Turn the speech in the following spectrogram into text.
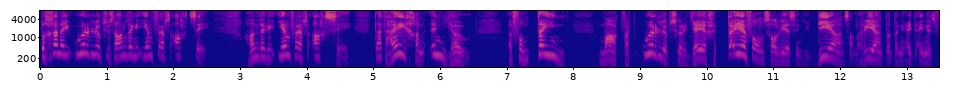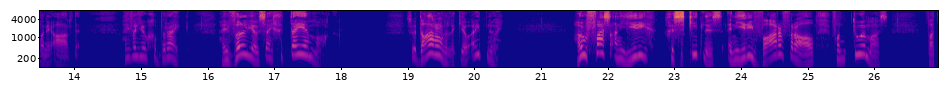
begin hy oorloop soos Handelinge 1 vers 8 sê. Handelinge 1 vers 8 sê dat hy gaan in jou 'n fontein maak wat oorloop sodat jy 'n getuie vir hom sal wees in Judea en Samaria en tot aan die uiteindes van die aarde. Hy wil jou gebruik. Hy wil jou sy getuie maak. So daarom wil ek jou uitnooi. Hou vas aan hierdie geskiedenis en hierdie ware verhaal van Thomas wat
